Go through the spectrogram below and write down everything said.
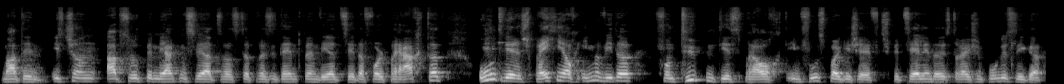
Martin, ist schon absolut bemerkenswert, was der Präsident beim WRC da vollbracht hat. Und wir sprechen ja auch immer wieder von Typen, die es braucht im Fußballgeschäft, speziell in der österreichischen Bundesliga.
